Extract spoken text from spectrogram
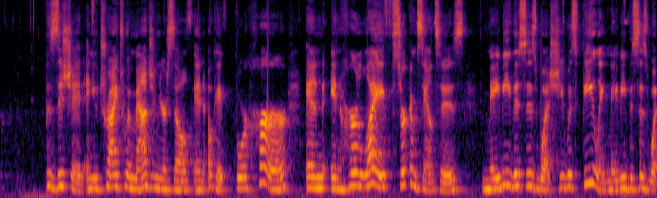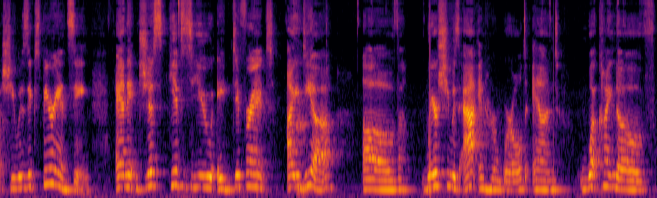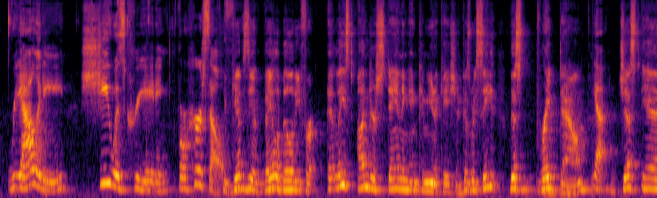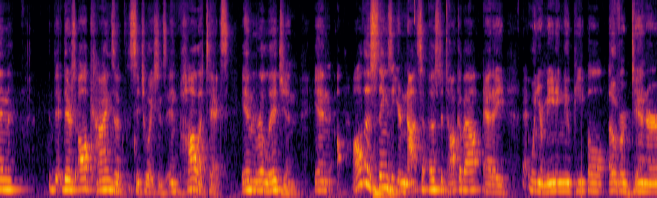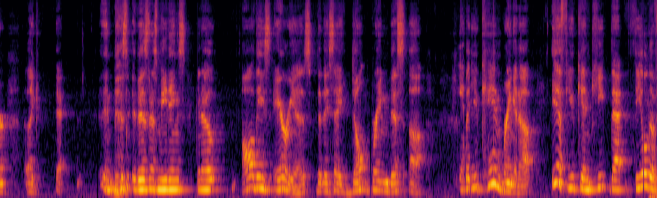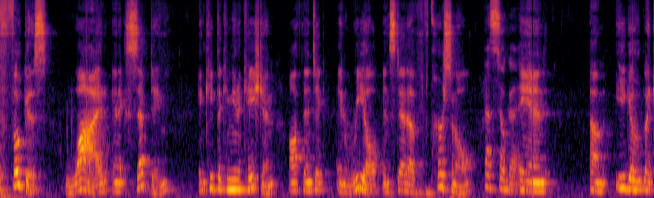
position and you try to imagine yourself in, okay, for her and in her life circumstances, maybe this is what she was feeling, maybe this is what she was experiencing and it just gives you a different idea of where she was at in her world and what kind of reality she was creating for herself. It gives the availability for at least understanding and communication because we see this breakdown Yeah. just in th- there's all kinds of situations in politics in religion in all those things that you're not supposed to talk about at a when you're meeting new people over dinner like eh, in bus- business meetings you know all these areas that they say don't bring this up Yeah. but you can bring it up if you can keep that field of focus wide and accepting and keep the communication authentic and real instead of personal That's so good. and um, ego like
